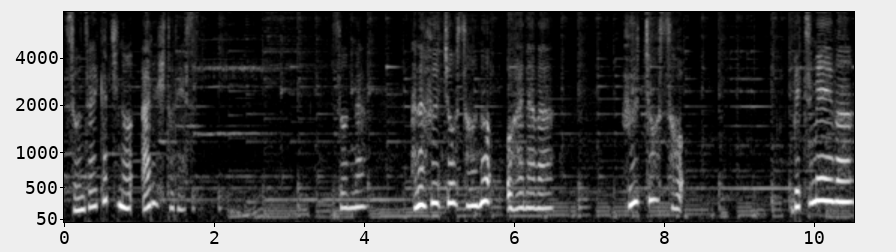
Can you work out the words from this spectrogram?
存在価値のある人です。そんな花風蝶草のお花は風蝶草別名は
